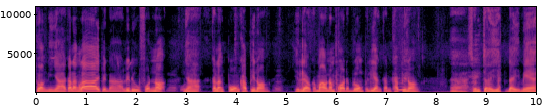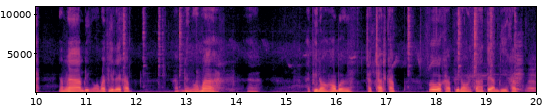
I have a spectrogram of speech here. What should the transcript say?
ช่วงนี้หญ้ากำลังหลายเป็นหน้าฤดูฝนเนาะนะหญ้ากำลังโปร่งครับพี่น้องเออเห็นแล้วก็มาเอาน้ำพอดำลงไปเลี้ยงกันครับพี่น้องอ่าสนใจอยากได้แม่งามๆดึงออกมาพี่เลยครับ ครับดึงออกมาอ่าให้พี่น้องเฮาเบิ่งชัดๆครับโอ้ครับพี่น้องตาแต้มดีครับ เออ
